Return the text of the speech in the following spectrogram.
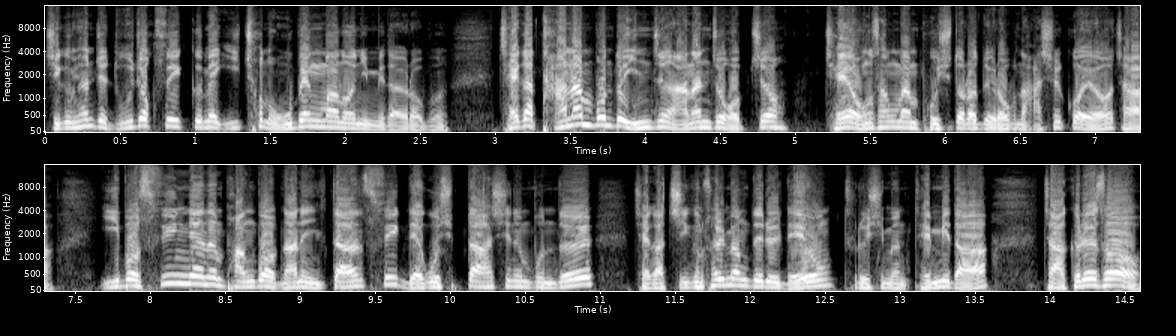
지금 현재 누적 수익 금액 2,500만 원입니다, 여러분. 제가 단 한 번도 인증 안 한 적 없죠? 제 영상만 보시더라도 여러분 아실 거예요. 자, 이번 수익 내는 방법 나는 일단 수익 내고 싶다 하시는 분들 제가 지금 설명드릴 내용 들으시면 됩니다. 자, 그래서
